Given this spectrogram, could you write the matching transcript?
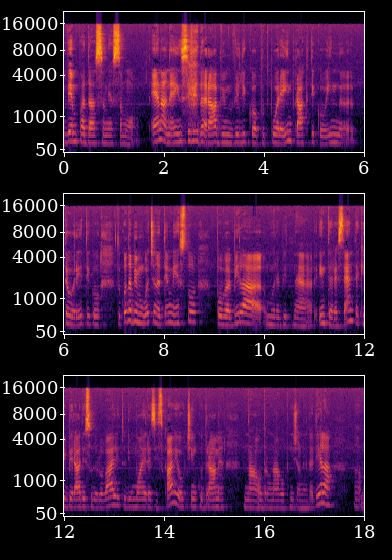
Vem pa, da sem jaz samo ena ne, in seveda rabim veliko podpore in praktikov in uh, teoretikov, tako da bi mogoče na tem mestu povabila morebitne interesente, ki bi radi sodelovali tudi v moji raziskavi o učinku drame na obravnavo književnega dela. Um,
